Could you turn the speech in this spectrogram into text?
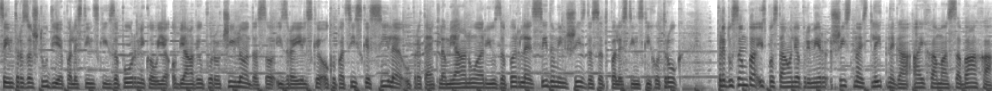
Centr za študije palestinskih zapornikov je objavil poročilo, da so izraelske okupacijske sile v preteklem januarju zaprle 67 palestinskih otrok. Predvsem pa izpostavlja primer 16-letnega Ajhama Sabaha,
